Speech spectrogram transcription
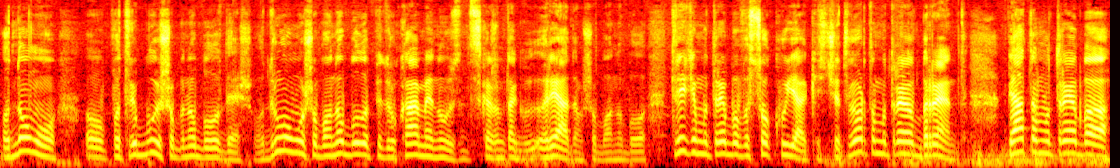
Одному о, потребує, щоб воно було дешево, другому, щоб воно було під руками, ну, скажімо так, рядом, щоб воно було. Третьому треба високу якість, четвертому треба бренд, п'ятому треба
